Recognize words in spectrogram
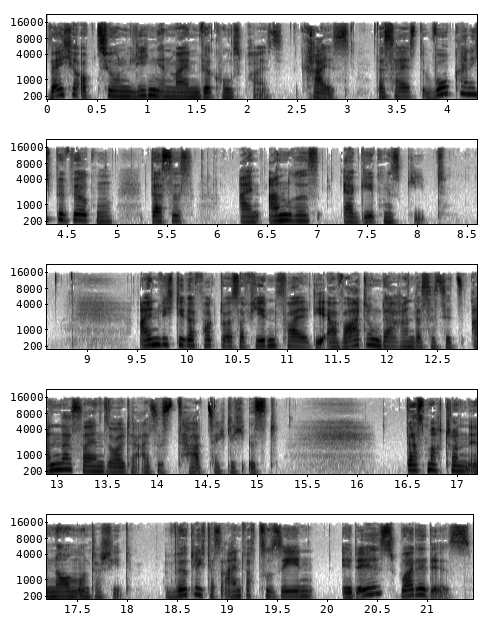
welche Optionen liegen in meinem Wirkungspreis, Kreis? Das heißt, wo kann ich bewirken, dass es ein anderes Ergebnis gibt? Ein wichtiger Faktor ist auf jeden Fall die Erwartung daran, dass es jetzt anders sein sollte, als es tatsächlich ist. Das macht schon einen enormen Unterschied. Wirklich das einfach zu sehen, it is what it is.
